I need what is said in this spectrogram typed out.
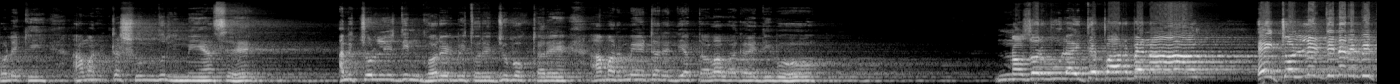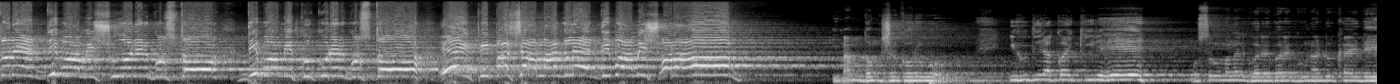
বলে কি, আমার একটা সুন্দরী মেয়ে আছে। আমি চল্লিশ দিন ঘরের ভিতরে যুবকটারে, আমার মেয়েটারে দিয়া তালা লাগাই দিব। নজর বুলাইতে পারবে না। এই চল্লিশ দিনের ভিতরে দিব আমি শুয়োরের গোস্ত, দিব আমি কুকুরের গোস্ত, এই পিপাসা লাগলে দিব আমি শরাব। ইমান ধ্বংস করব। ইহুদিরা কয় কি রে মুসলমানের ঘরে ঘরে গুণা ঢুকাই দে,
